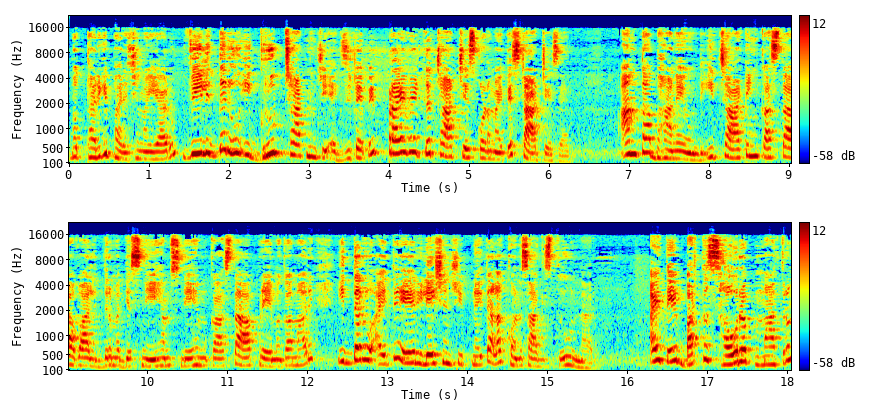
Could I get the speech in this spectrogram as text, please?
మొత్తానికి పరిచయం అయ్యారు. వీళ్ళిద్దరూ ఈ గ్రూప్ చాట్ నుంచి ఎగ్జిట్ అయిపోయి ప్రైవేట్గా చాట్ చేసుకోవడం అయితే స్టార్ట్ చేశారు. అంతా బానే ఉంది. ఈ చాటింగ్ కాస్త వాళ్ళిద్దరి మధ్య స్నేహం స్నేహం కాస్త ప్రేమగా మారి ఇద్దరు అయితే రిలేషన్షిప్ అయితే అలా కొనసాగిస్తూ ఉన్నారు. అయితే భర్త సౌరభ్ మాత్రం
